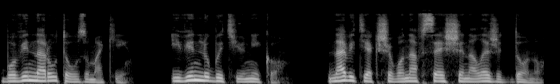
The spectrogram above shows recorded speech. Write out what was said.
Бо він Наруто Узумакі. І він любить Юніко. Навіть якщо вона все ще належить Дону.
